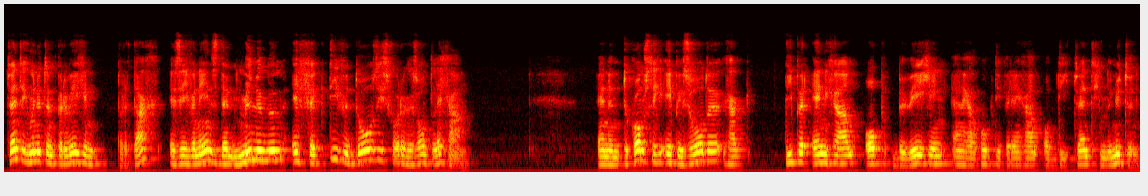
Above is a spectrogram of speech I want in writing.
20 minuten per week per dag is eveneens de minimum effectieve dosis voor een gezond lichaam. In een toekomstige episode ga ik dieper ingaan op beweging en ga ook dieper ingaan op die 20 minuten.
